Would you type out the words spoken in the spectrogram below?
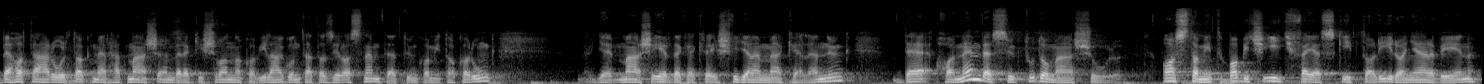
behatároltak, mert hát más emberek is vannak a világon, tehát azért azt nem tettünk, amit akarunk. Ugye más érdekekre is figyelemmel kell lennünk, de ha nem vesszük tudomásul azt, amit Babics így fejez ki itt a líra nyelvén,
